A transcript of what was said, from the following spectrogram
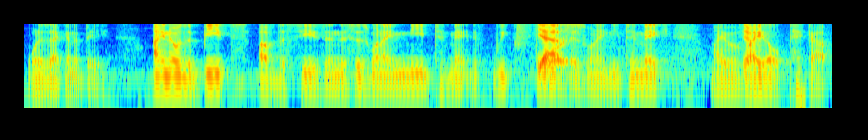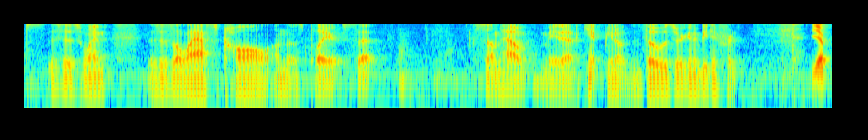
what is that going to be? I know the beats of the season. This is when I need to make week four Yes. is when I need to make my vital pickups. This is when this is the last call on those players that somehow made out of camp. You know, those are going to be different. Yep.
